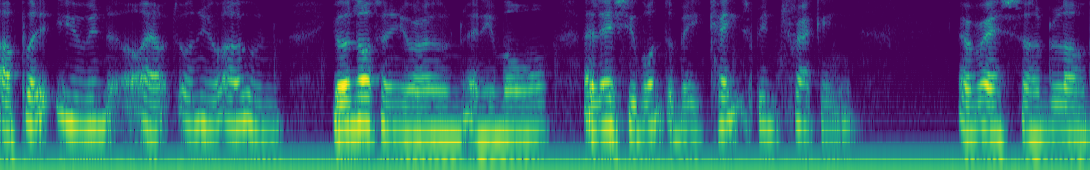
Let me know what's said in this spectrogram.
I'll put you in, out on your own. You're not on your own anymore, unless you want to be. Kate's been tracking arrests on a blog.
